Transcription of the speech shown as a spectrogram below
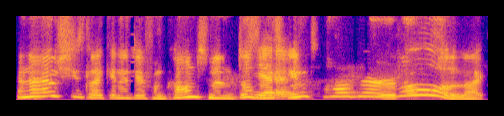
and now she's like in a different continent doesn't Yeah. seem to bother her at all like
